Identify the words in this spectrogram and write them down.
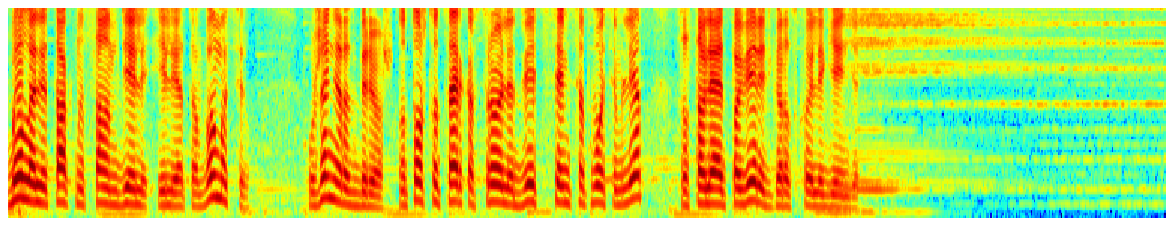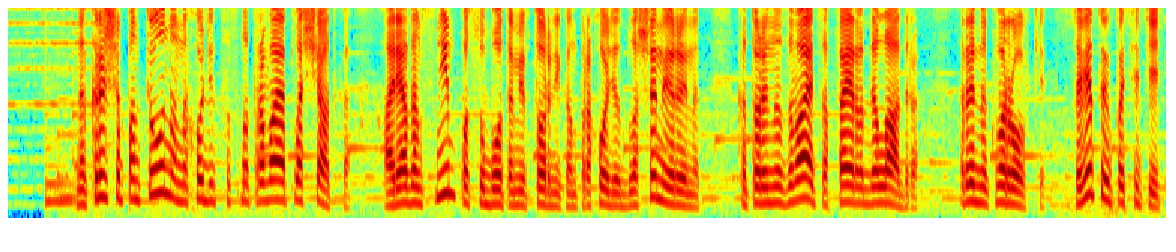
Было ли так на самом деле или это вымысел, уже не разберешь. Но то, что церковь строили 278 лет, заставляет поверить городской легенде. На крыше пантеона находится смотровая площадка, а рядом с ним по субботам и вторникам проходит блошиный рынок, который называется Фейра де Ладра – рынок воровки. Советую посетить,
